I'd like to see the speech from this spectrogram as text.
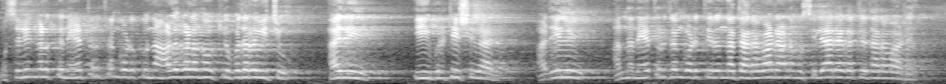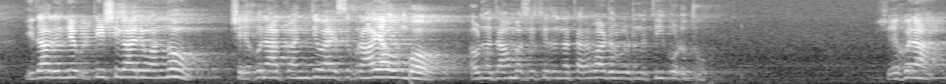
മുസ്ലിങ്ങൾക്ക് നേതൃത്വം കൊടുക്കുന്ന ആളുകളെ നോക്കി ഉപദ്രവിച്ചു. ആര്? ഈ ബ്രിട്ടീഷുകാർ. അതിൽ അന്ന് നേതൃത്വം കൊടുത്തിരുന്ന തറവാടാണ് മുസ്ലിയാരകത്തെ തറവാട്. ഇതറിഞ്ഞ് ബ്രിട്ടീഷുകാർ വന്നു. ഷെയ്ഖുനാക്ക് അഞ്ച് വയസ്സ് പ്രായമാവുമ്പോൾ അവിടുന്ന് താമസിച്ചിരുന്ന തറവാട് വീടിന് തീ കൊടുത്തു. ഷെയ്ഖുന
